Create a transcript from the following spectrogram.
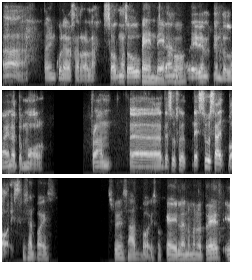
Ah, está bien culera esa rola. Sold my soul. Pendejo. Waiting in the line at the mall. From uh, the, Suicide, the Suicide Boys. Suicide Boys. Suicide Boys, ok, la número 3. Y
